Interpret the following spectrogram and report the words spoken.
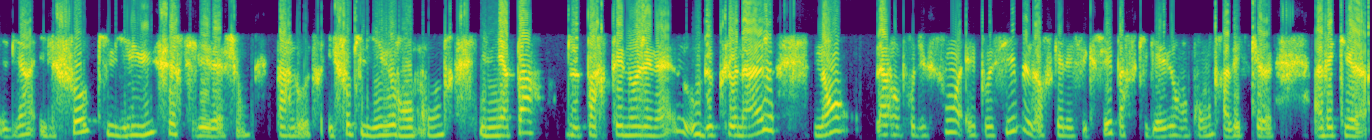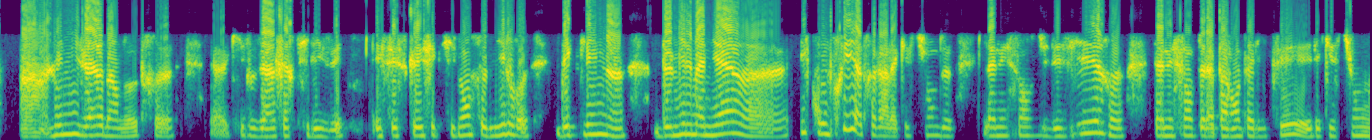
eh bien, il faut qu'il y ait eu fertilisation par l'autre. Il faut qu'il y ait eu rencontre. Il n'y a pas de parthénogénèse ou de clonage. Non, la reproduction est possible lorsqu'elle est sexuée parce qu'il y a eu rencontre avec euh, avec euh, l'univers d'un autre euh, qui vous a fertilisé. Et c'est ce que effectivement ce livre décline de mille manières, y compris à travers la question de la naissance du désir, la naissance de la parentalité et les questions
